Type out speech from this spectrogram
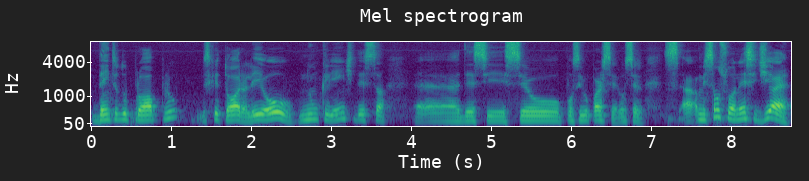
dentro do próprio escritório ali ou num cliente dessa, é, desse seu possível parceiro. Ou seja, a missão sua nesse dia é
